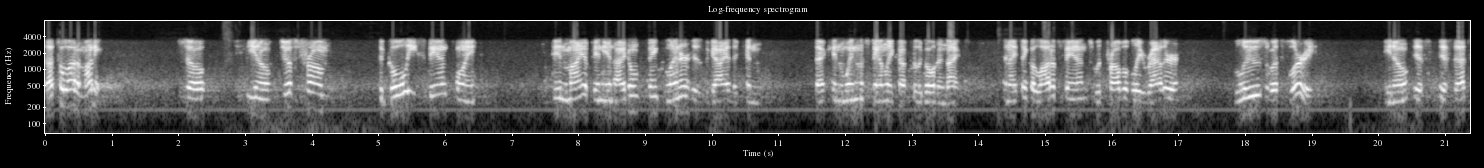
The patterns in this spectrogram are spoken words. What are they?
That's a lot of money. So, you know, just from the goalie standpoint, in my opinion, I don't think Lehner is the guy that can that can win the Stanley Cup for the Golden Knights. And I think a lot of fans would probably rather lose with Fleury. You know, if if that's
